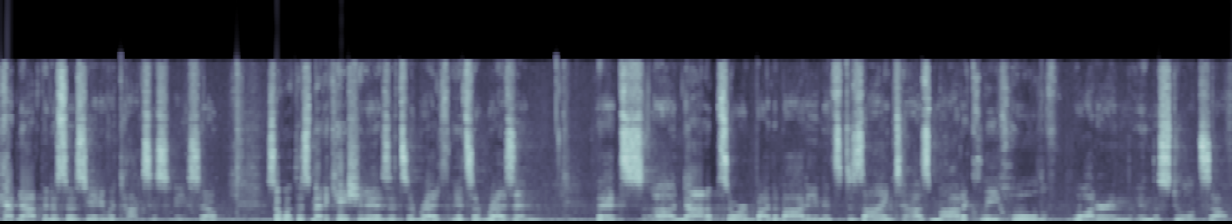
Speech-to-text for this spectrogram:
have not been associated with toxicity. So, so what this medication is, it's a, res, it's a resin that's uh, not absorbed by the body and it's designed to osmotically hold water in, in the stool itself.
